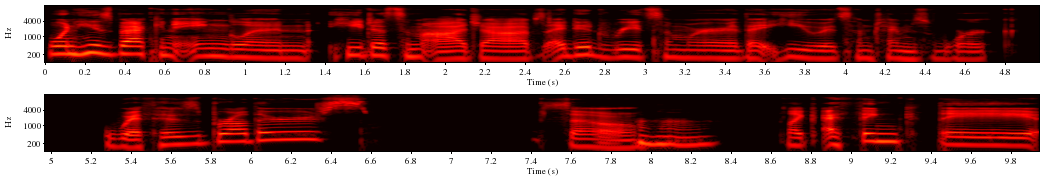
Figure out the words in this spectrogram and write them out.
when he's back in England, he did some odd jobs. I did read somewhere that he would sometimes work with his brothers. So Mhm. like I think they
